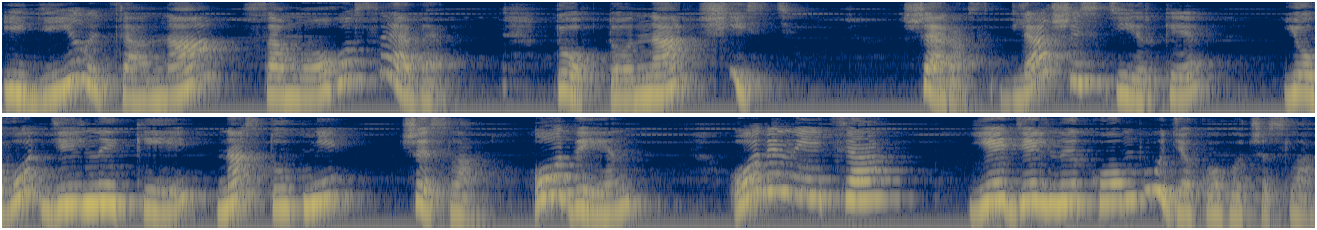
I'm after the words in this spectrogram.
і ділиться на самого себе. Тобто на 6. Ще раз, для шестірки його дільники наступні числа. 1. Одиниця є дільником будь-якого числа.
